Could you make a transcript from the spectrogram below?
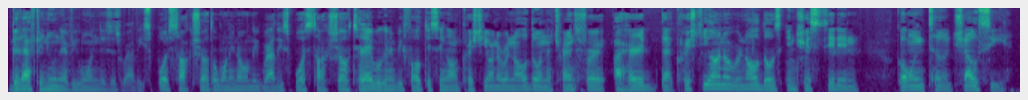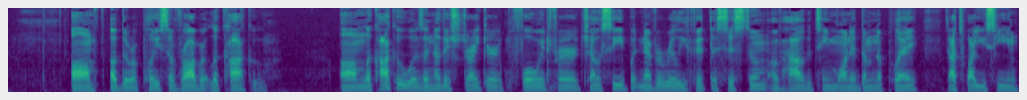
Good afternoon, everyone. This is Rally Sports Talk Show, the one and only Rally Sports Talk Show. Today, we're going to be focusing on Cristiano Ronaldo and the transfer. I heard that Cristiano Ronaldo's interested in going to Chelsea, um, of the replace of Robert Lukaku. Um, Lukaku was another striker forward for Chelsea, but never really fit the system of how the team wanted them to play. That's why you've seen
